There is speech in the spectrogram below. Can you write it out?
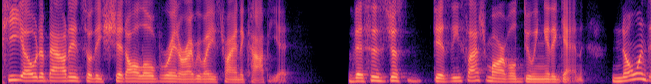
PO'd about it, so they shit all over it, or everybody's trying to copy it. This is just Disney slash Marvel doing it again. No one's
